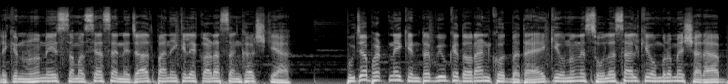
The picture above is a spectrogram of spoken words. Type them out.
लेकिन उन्होंने इस समस्या से निजात पाने के लिए कड़ा संघर्ष किया। पूजा भट्ट ने एक इंटरव्यू के दौरान खुद बताया कि उन्होंने 16 साल की उम्र में शराब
